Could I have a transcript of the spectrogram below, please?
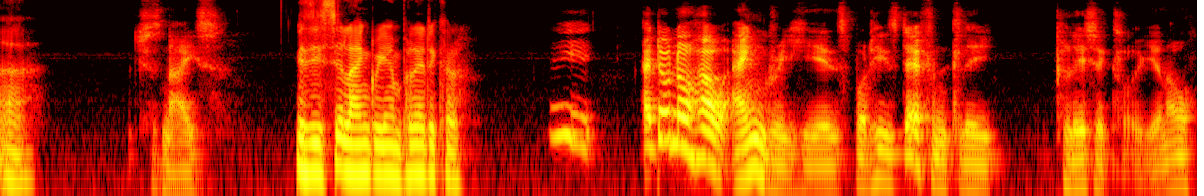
Ah. which is nice. Is he still angry and political? He, I don't know how angry he is, but he's definitely political. You know.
